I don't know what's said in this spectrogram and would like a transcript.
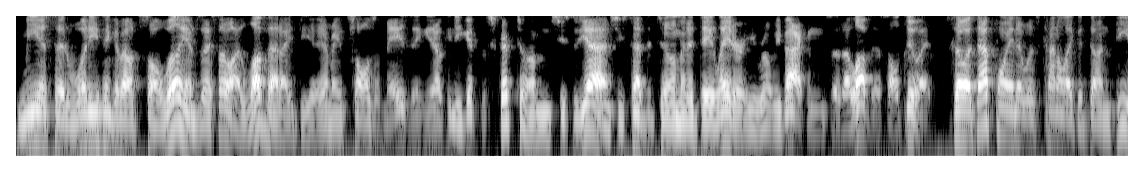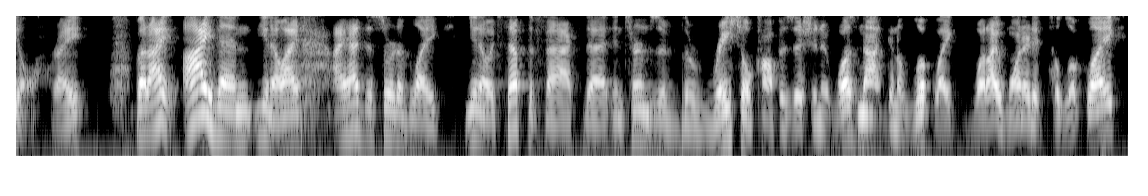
Mia said, What do you think about Saul Williams? I said, Oh, I love that idea. I mean, Saul's amazing. You know, can you get the script to him? And she said, Yeah. And she sent it to him. And a day later, he wrote me back and said, I love this. I'll do it. So at that point, it was kind of like a done deal, right? But I I then you know I I had to sort of like you know accept the fact that in terms of the racial composition it was not going to look like what I wanted it to look like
